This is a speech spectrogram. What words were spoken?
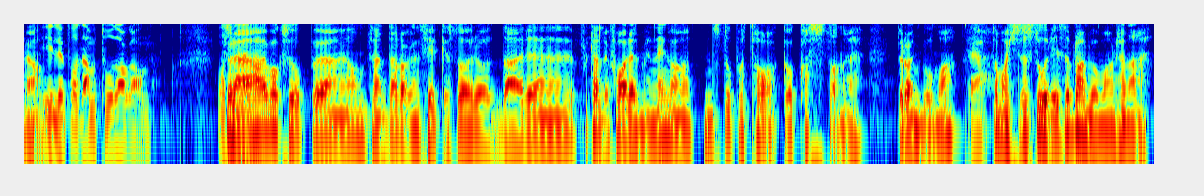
Ja. i løpet av de to dagene. Også For jeg har vokst opp eh, omtrent der dagens kirke står, og der forteller faren min en gang at han sto på taket og kasta ned brannbommer. Ja. De var ikke så store, disse brannbommene, skjønner jeg.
